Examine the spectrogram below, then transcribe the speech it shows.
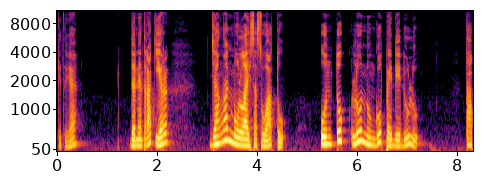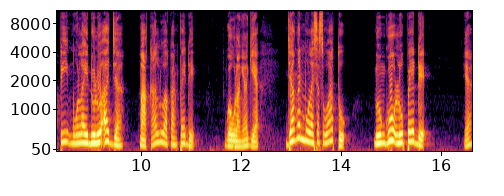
gitu ya. Dan yang terakhir, jangan mulai sesuatu untuk lu nunggu pede dulu. Tapi mulai dulu aja, maka lu akan pede. Gua ulangi lagi ya. Jangan mulai sesuatu nunggu lu pede. Ya,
